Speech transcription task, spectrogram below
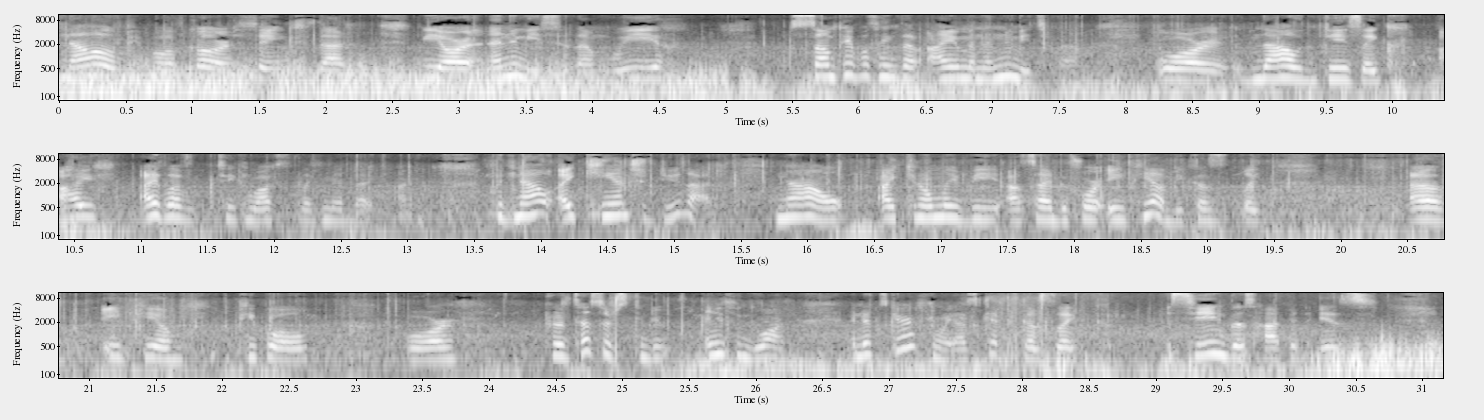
now people of color think that we are enemies to them. We some people think that I am an enemy to them. Or nowadays like I I love taking walks at like midnight time. But now I can't do that. Now I can only be outside before 8 p.m. because like uh, 8 p.m people or protesters can do anything you want, and it's scary for me as a kid because like seeing this happen is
